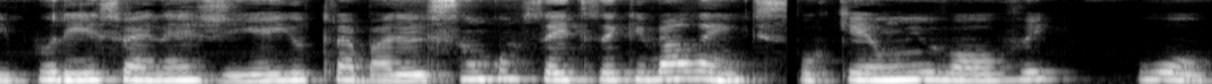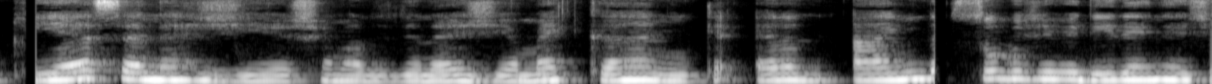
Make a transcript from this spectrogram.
E por isso a energia e o trabalho eles são conceitos equivalentes, porque um envolve o outro. E essa energia, chamada de energia mecânica, ela ainda é subdividida em energia.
